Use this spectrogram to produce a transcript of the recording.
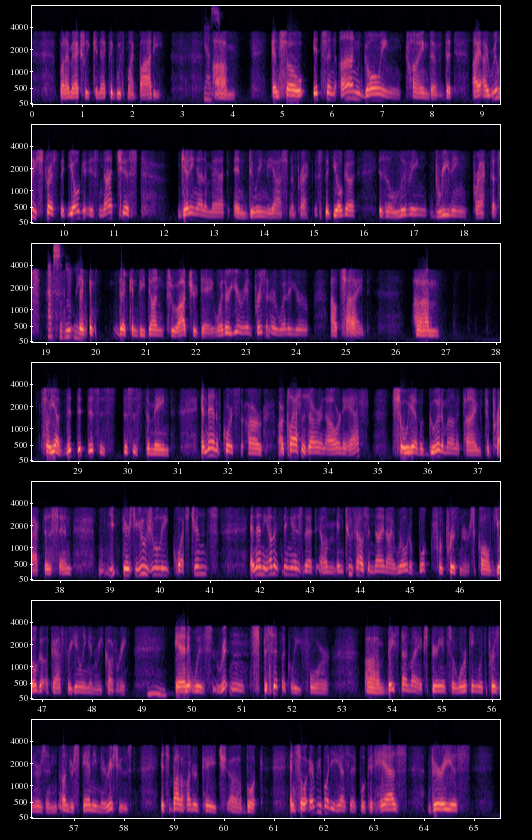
but I'm actually connected with my body. Yes. Um, and so it's an ongoing kind of that. I, I really stress that yoga is not just getting on a mat and doing the asana practice. That yoga is a living, breathing practice. Absolutely. That can, that can be done throughout your day, whether you're in prison or whether you're outside. Um, so yeah, th- th- this is this is the main and then, of course, our our classes are an hour and a half, so we have a good amount of time to practice. And y- there's usually questions. And then the other thing is that um, in 2009, I wrote a book for prisoners called Yoga: A Path for Healing and Recovery, mm. and it was written specifically for. Um, based on my experience of working with prisoners and understanding their issues, It's about a hundred page uh, book, and so everybody has that book. It has various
